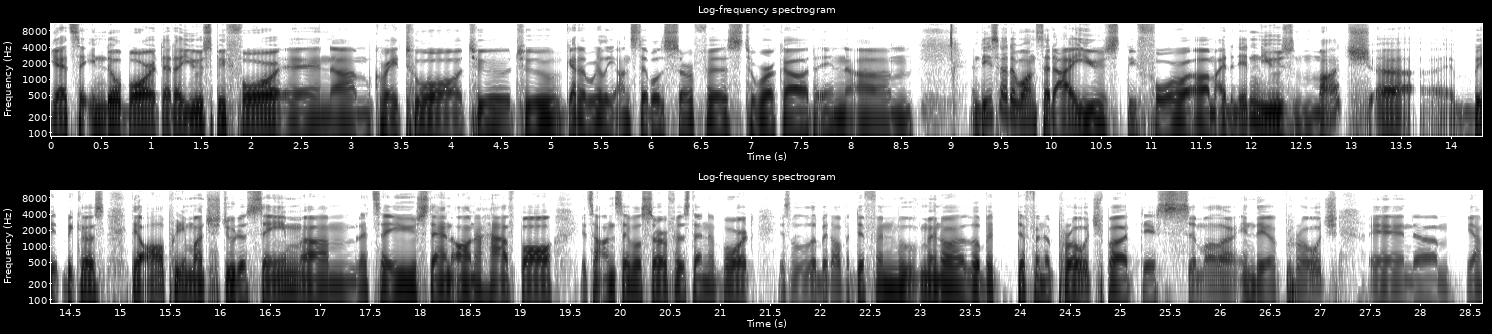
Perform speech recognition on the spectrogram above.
Yeah, it's the Indo Board that I used before, and um, great tool to to get a really unstable surface to work out in. Um, and these are the ones that I used before. Um, I didn't use much, uh, because they all pretty much do the same. Um, let's say you stand on a half ball, it's an unstable surface. Then the board is a little bit of a different movement or a little bit different approach, but they're similar in their approach. And um, yeah,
